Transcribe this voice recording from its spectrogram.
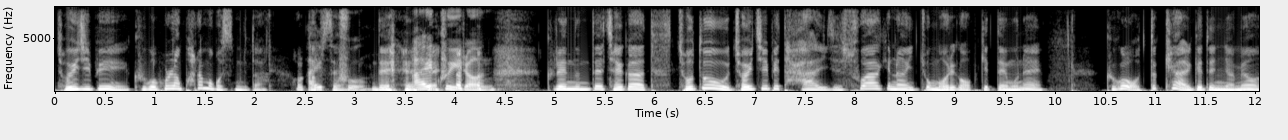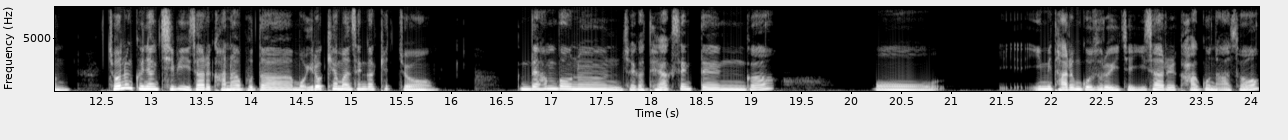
저희 집이 그걸 홀랑 팔아먹었습니다. 헐값에. 아이쿠. 네. 아이쿠 이런. 그랬는데 제가 저도 저희 집이 다 이제 수학이나 이쪽 머리가 없기 때문에 그걸 어떻게 알게 됐냐면 저는 그냥 집이 이사를 가나 보다 뭐 이렇게만 생각했죠. 근데 한 번은 제가 대학생 때인가 어 이미 다른 곳으로 이제 이사를 가고 나서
